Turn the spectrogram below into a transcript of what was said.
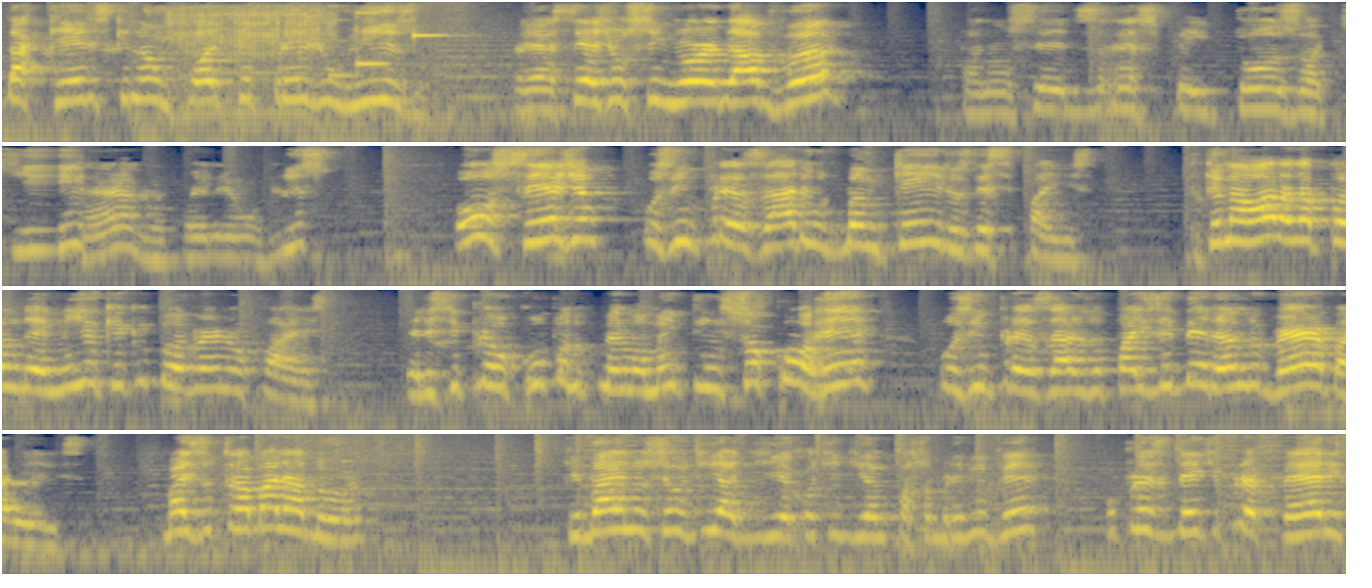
daqueles que não podem ter prejuízo, é, seja o senhor da van, para não ser desrespeitoso aqui, né, não foi nenhum risco, ou seja, os empresários, os banqueiros desse país. Porque na hora da pandemia, o que, que o governo faz? Ele se preocupa no primeiro momento em socorrer os empresários do país, liberando verba a eles. Mas o trabalhador, que vai no seu dia a dia cotidiano para sobreviver, o presidente prefere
